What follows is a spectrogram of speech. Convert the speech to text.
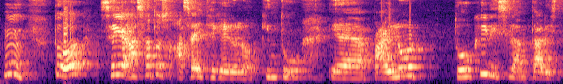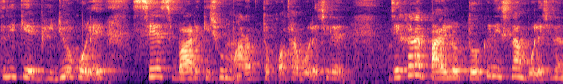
হুম, তো সেই আশা তো আশাই থেকে গেল। কিন্তু পাইলট তৌকির ইসলাম তার স্ত্রীকে ভিডিও কলে শেষবার কিছু মারাত্মক কথা বলেছিলেন। যেখানে পাইলট তৌকির ইসলাম বলেছিলেন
